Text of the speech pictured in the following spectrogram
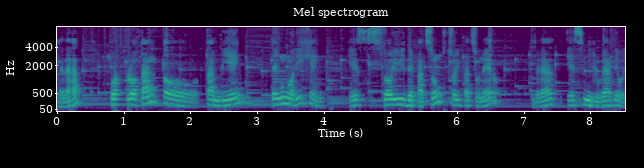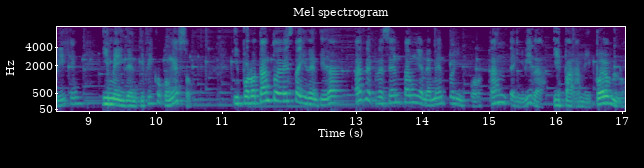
¿verdad? Por lo tanto, también tengo un origen, es, soy de Patzún, soy patzunero, ¿verdad? Es mi lugar de origen y me identifico con eso. Y por lo tanto esta identidad representa un elemento importante en mi vida y para mi pueblo.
